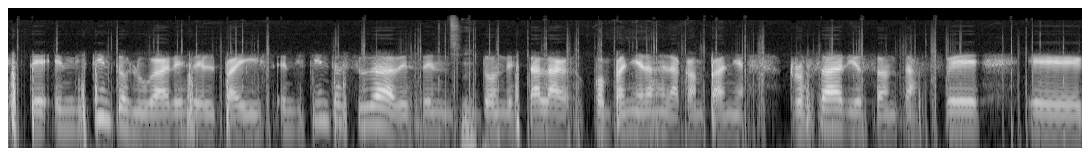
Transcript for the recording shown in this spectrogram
este, en distintos lugares del país, en distintas ciudades, en donde están las compañeras de la campaña, Rosario, Santa Fe, eh,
